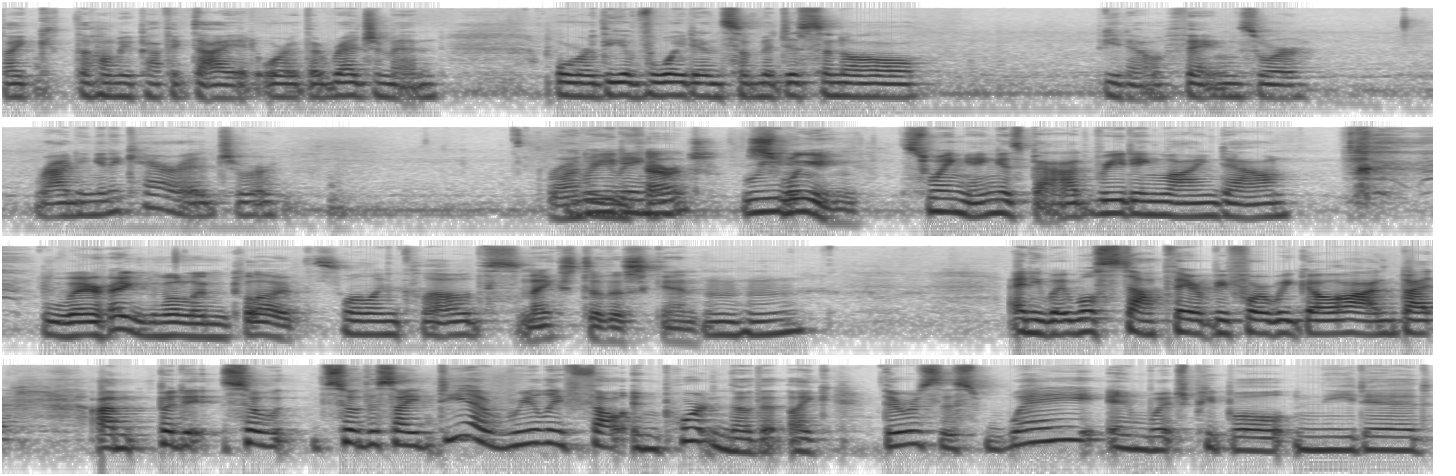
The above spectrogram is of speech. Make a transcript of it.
like the homeopathic diet or the regimen or the avoidance of medicinal, you know, things or riding in a carriage or Riding Reading- in a carriage, reading- swinging, swinging is bad, reading lying down, wearing woolen clothes woolen clothes. next to the skin. Mm-hmm. Anyway, we'll stop there before we go on. But um, but it, so so this idea really felt important though that like there was this way in which people needed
